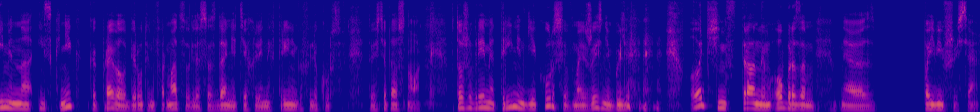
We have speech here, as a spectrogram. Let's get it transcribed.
Именно из книг, как правило, берут информацию для создания тех или иных тренингов или курсов. То есть это основа. В то же время тренинги и курсы в моей жизни были очень странным образом э, появившийся.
